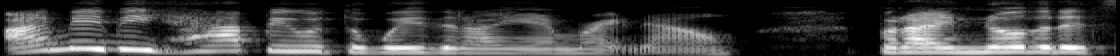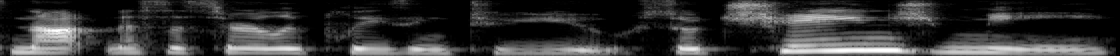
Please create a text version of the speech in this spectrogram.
I may be happy with the way that I am right now, but I know that it's not necessarily pleasing to you. So change me,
